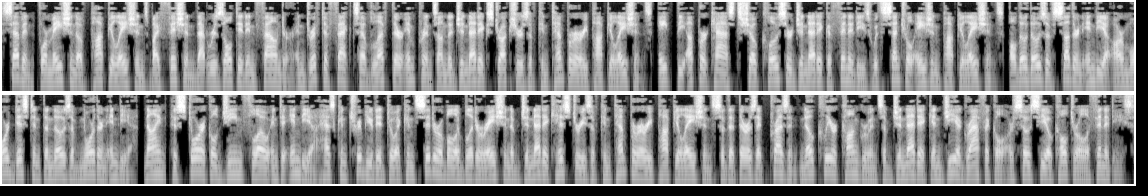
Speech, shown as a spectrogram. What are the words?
7 Formation of populations by fission that resulted in founder and drift effects have left their imprints on the genetic structures of contemporary populations populations. 8. The upper castes show closer genetic affinities with Central Asian populations, although those of southern India are more distant than those of northern India. 9. Historical gene flow into India has contributed to a considerable obliteration of genetic histories of contemporary populations so that there is at present no clear congruence of genetic and geographical or socio-cultural affinities.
